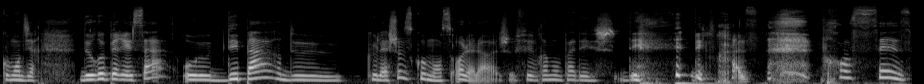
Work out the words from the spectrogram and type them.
comment dire, de repérer ça au départ de que la chose commence. Oh là là, je fais vraiment pas des, phrases françaises.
